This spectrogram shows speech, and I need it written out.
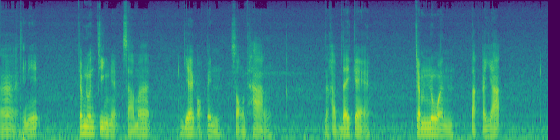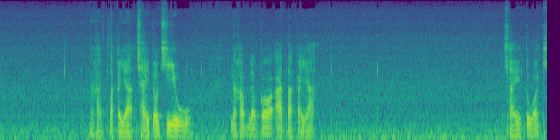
อ่าทีนี้จำนวนจริงเนี่ยสามารถแยกออกเป็น 2 ทางนะครับ ได้แก่จำนวนตักกะยะนะครับตักกะยะใช้ตัว q นะครับ แล้วก็อาตักกะยะ ใช้ตัว q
